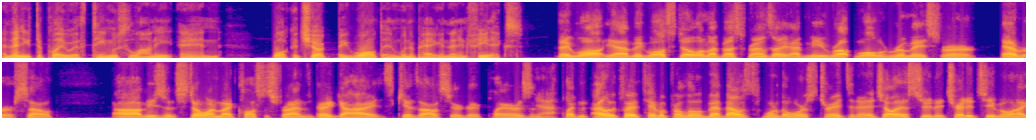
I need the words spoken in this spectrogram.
And then you get to play with Teemu Selanne and Walt Tkachuk, Big Walt in Winnipeg, and then in Phoenix. Big Walt, yeah, Big Walt's still one of my best friends. I, I me Walt were roommates forever, so um, he's still one of my closest friends. Great guy. His kids obviously are great players. And yeah. played. I only played table for a little bit. That was one of the worst trades in NHL history. They traded Teemu when I,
